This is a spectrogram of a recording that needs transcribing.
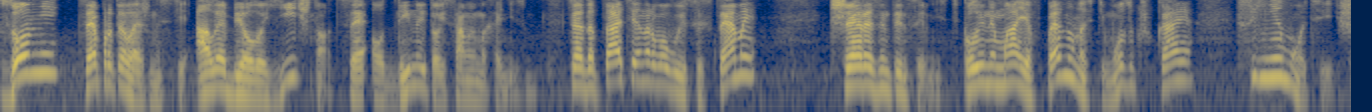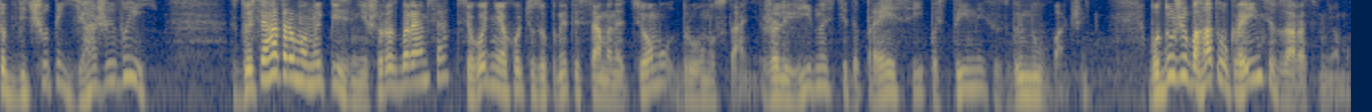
Зовні це протилежності, але біологічно це один і той самий механізм. Це адаптація нервової системи через інтенсивність. Коли немає впевненості, мозок шукає сильні емоції, щоб відчути я живий. З досягаторами ми пізніше розберемося. Сьогодні я хочу зупинитись саме на цьому другому стані жалюгідності, депресії, постійних звинувачень. Бо дуже багато українців зараз в ньому.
